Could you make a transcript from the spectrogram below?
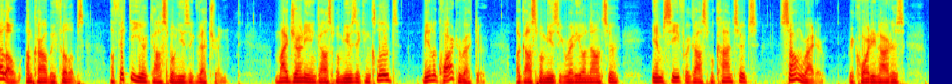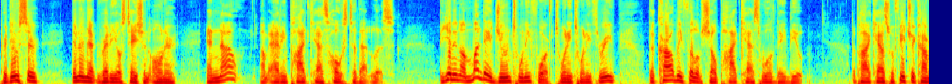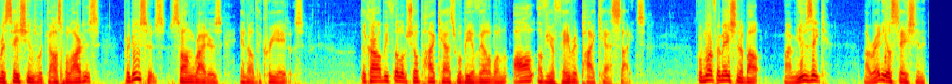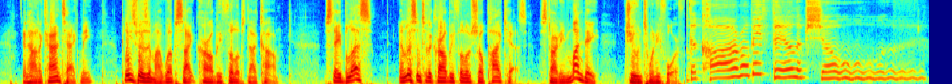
Hello, I'm Carl B. Phillips, a 50 year gospel music veteran. My journey in gospel music includes being a choir director, a gospel music radio announcer, MC for gospel concerts, songwriter, recording artist, producer, internet radio station owner, and now I'm adding podcast host to that list. Beginning on Monday, June 24th, 2023, the Carl B. Phillips Show podcast will debut. The podcast will feature conversations with gospel artists, producers, songwriters, and other creators. The Carl B. Phillips Show podcast will be available on all of your favorite podcast sites. For more information about my music, my radio station, and how to contact me, please visit my website, carlbphillips.com. Stay blessed and listen to the Carl B. Phillips Show podcast starting Monday, June 24th. The Carl B. Phillips Show.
